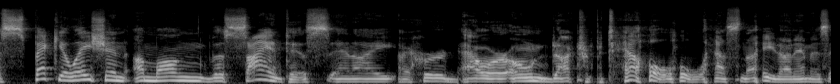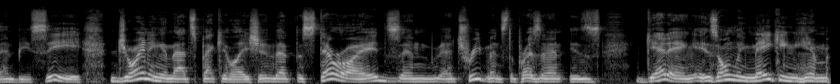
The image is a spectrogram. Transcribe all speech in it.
speculation among the scientists, and I, I heard our own Dr. Patel last night on MSNBC joining in that speculation that the steroids and uh, treatments the president is getting is only making him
